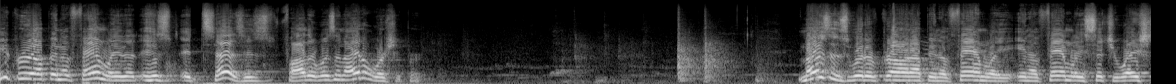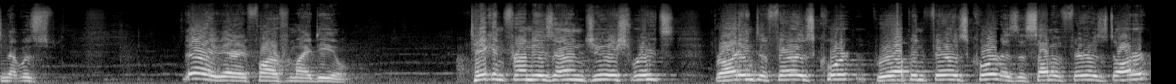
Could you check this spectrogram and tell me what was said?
He grew up in a family that his, it says his father was an idol worshiper. Moses would have grown up in a family, in a family situation that was very, very far from ideal. Taken from his own Jewish roots, brought into Pharaoh's court, grew up in Pharaoh's court as the son of Pharaoh's daughter.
